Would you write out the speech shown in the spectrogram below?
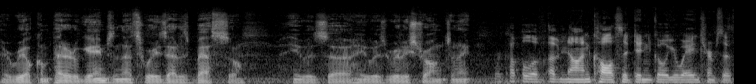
They're real competitive games, and that's where he's at his best. So he was uh, he was really strong tonight. There were a couple of, of non calls that didn't go your way in terms of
